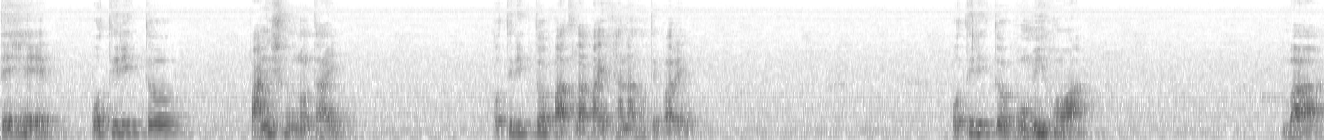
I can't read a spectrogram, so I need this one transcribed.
দেহের অতিরিক্ত পানি শূন্যতায় অতিরিক্ত পাতলা পায়খানা হতে পারে, অতিরিক্ত বমি হওয়া বা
